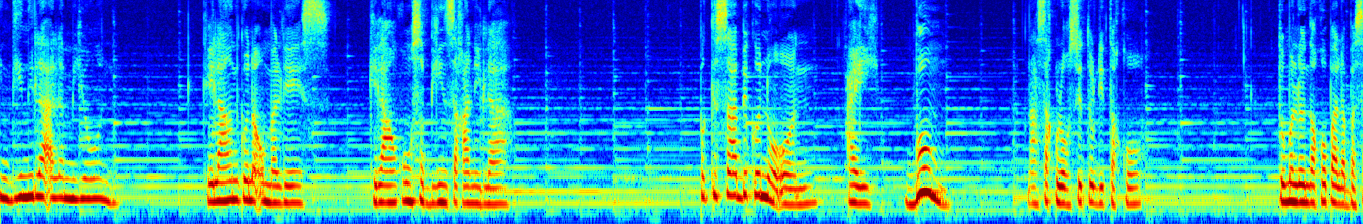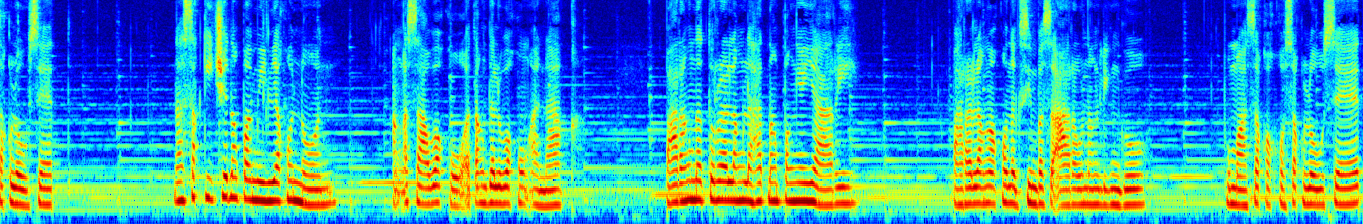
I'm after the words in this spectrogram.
Hindi nila alam yun. Kailangan ko na umalis. Kailangan kong sabihin sa kanila. Pagkasabi ko noon ay boom! Nasa closet ulit ako. Tumalon ako palabas sa closet. Nasa kitchen ng pamilya ko noon ang asawa ko at ang dalawa kong anak. Parang natural lang lahat ng pangyayari. Para lang ako nagsimba sa araw ng linggo. Pumasok ako sa closet,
